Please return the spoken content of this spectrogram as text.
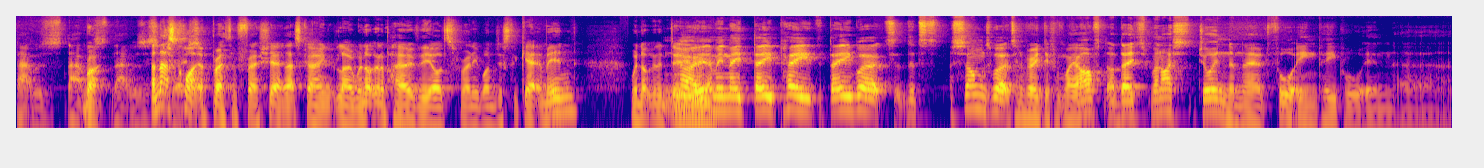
That was that was that was. The and that's quite a breath of fresh air. That's going low. We're not going to pay over the odds for anyone just to get them in. We're not going to do. No, I mean they they paid. They worked. The songs worked in a very different way. After they when I joined them, they had fourteen people in uh,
